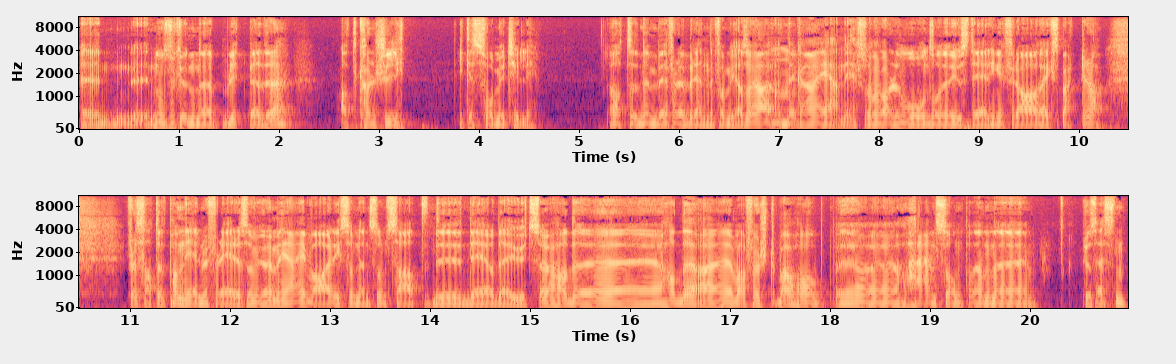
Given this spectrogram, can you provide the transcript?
eh, noen som kunne blitt bedre, at kanskje litt, ikke så mye chili. At den, for det brenner for mye. Altså, ja, Det kan jeg være enig i. Så var det noen sånne justeringer fra eksperter. da. For Det satt et panel med flere som gjorde men jeg var liksom den som sa at det og det ut. Så jeg hadde, hadde eh, var først var eh, hands on på den eh, prosessen.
